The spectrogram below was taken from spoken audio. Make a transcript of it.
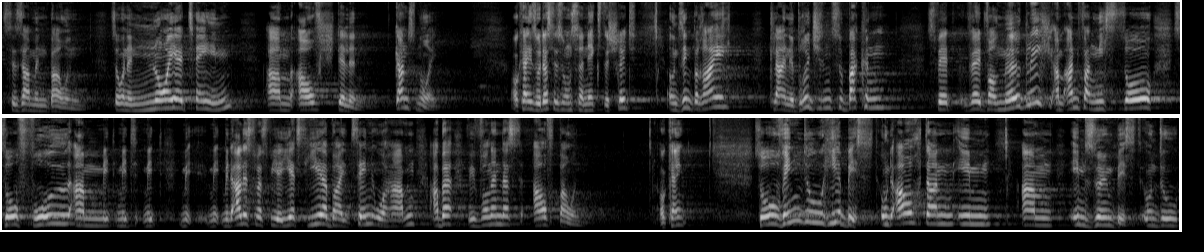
zusammenbauen so ein neues Team ähm, aufstellen. Ganz neu. Okay, so das ist unser nächster Schritt. Und sind bereit, kleine Brötchen zu backen. Es wird, wird wohl möglich, am Anfang nicht so, so voll ähm, mit, mit, mit, mit, mit alles, was wir jetzt hier bei 10 Uhr haben, aber wir wollen das aufbauen. Okay? So, wenn du hier bist und auch dann im, ähm, im Zoom bist und du,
